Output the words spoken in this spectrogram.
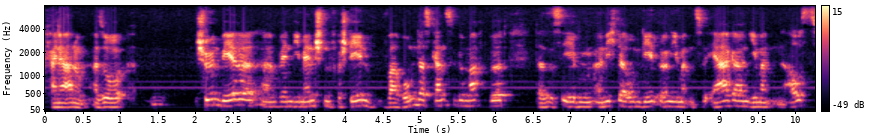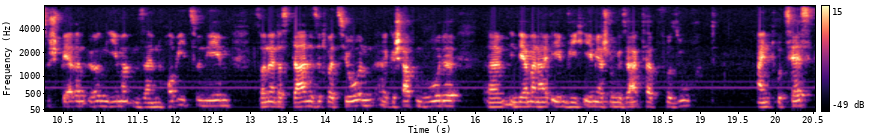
keine Ahnung. Also schön wäre, äh, wenn die Menschen verstehen, warum das Ganze gemacht wird, dass es eben äh, nicht darum geht, irgendjemanden zu ärgern, jemanden auszusperren, irgendjemanden sein Hobby zu nehmen, sondern dass da eine Situation äh, geschaffen wurde, in der man halt eben, wie ich eben ja schon gesagt habe, versucht, einen Prozess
